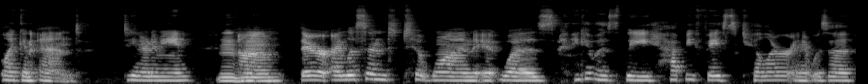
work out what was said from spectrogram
like an end. Do you know what I mean? mhm. Um, there, I listened to one. It was, I think it was the Happy Face Killer, and it was a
